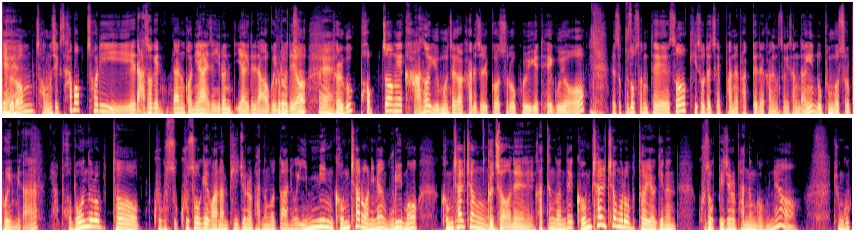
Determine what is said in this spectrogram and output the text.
예. 그럼 정식 사법 처리에 나서겠다는 거냐 이제 이런 이야기들이 나오고 있는데요. 그렇죠. 예. 결국 법정에 가서 유무죄가 가려질 것으로 보이게 되고요. 그래서 구속 상태에서 기소돼 재판을 받게 될 가능성이 상당히 높은 것으로 보입니다. 야, 법원으로부터 구속, 에 관한 비준을 받는 것도 아니고 인민 검찰원이면 우리 뭐 검찰청 그렇죠. 네. 같은 건데 검찰청으로부터 여기는 구속 비준을 받는 거군요. 중국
